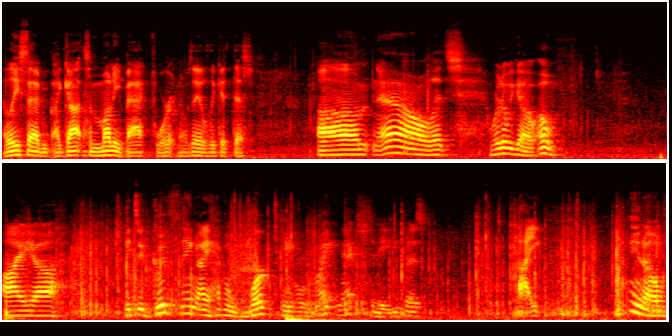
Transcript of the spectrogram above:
at least I, I got some money back for it, and I was able to get this. Um, now let's. Where do we go? Oh, I uh, it's a good thing I have a work table right next to me because I, you know,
